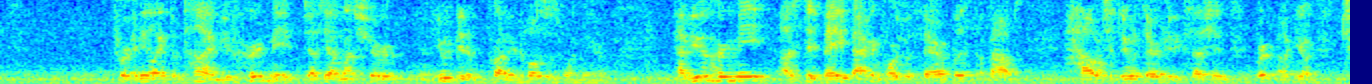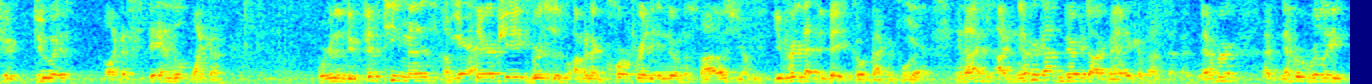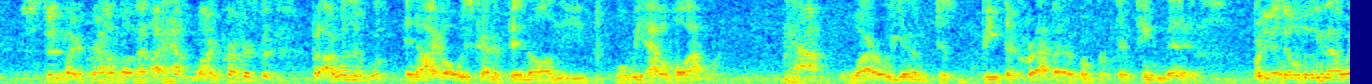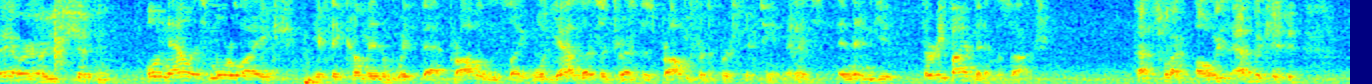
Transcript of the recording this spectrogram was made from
for any length of time, you've heard me, Jesse. I'm not sure you, know, you would be the, probably the closest one here. Have you heard me us debate back and forth with therapists about how to do a therapeutic session? uh, You know, to do it like a stand, like a. We're going to do 15 minutes of Yeah. therapeutic versus I'm going to incorporate it into a massage. You know, you've heard that debate go back and forth. Yeah. And I've, I've never gotten very dogmatic about that. I've never I've never really stood my ground on that. I have my preference, but but I wasn't. wi- And I've always kind of been on the, well, we have a whole hour. Yeah. Why are we going to just beat the crap out of them for 15 minutes? Are you know? still feeling that way, or are you shifting? Well, now it's more like if they come in with that problem, it's like, well, yeah, let's address this problem for the first 15 minutes and then get 35 minute massage. That's what I've always advocated.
